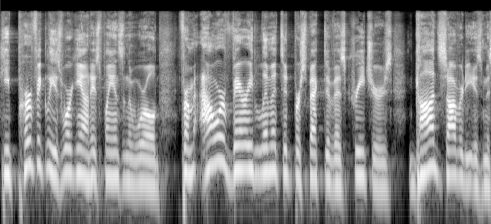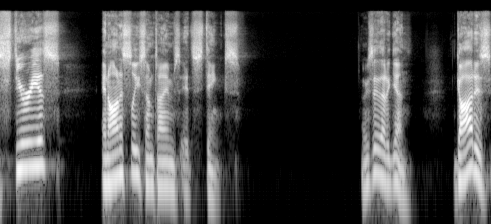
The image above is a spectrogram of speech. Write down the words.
he perfectly is working out his plans in the world. From our very limited perspective as creatures, God's sovereignty is mysterious, and honestly, sometimes it stinks. Let me say that again. God is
